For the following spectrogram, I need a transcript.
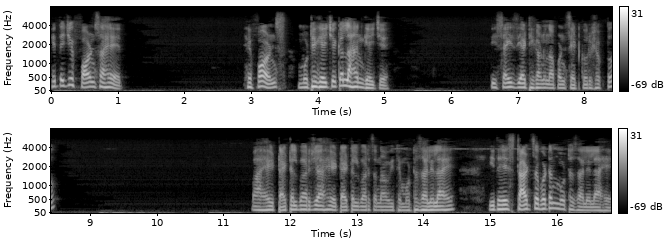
हे त्याचे फॉन्ट्स आहेत हे फॉन्ट्स मोठे घ्यायचे का लहान घ्यायचे? ती साईज या ठिकाणून आपण सेट करू शकतो. आहे टायटल बार जे आहे टायटल बारचं नाव इथे मोठं झालेलं आहे. इथे हे स्टार्टचं बटन मोठं झालेलं आहे.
